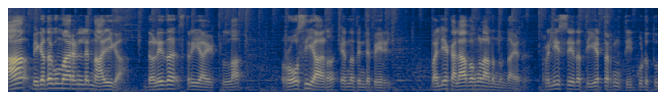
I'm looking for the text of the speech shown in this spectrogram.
ആ വിഗതകുമാരനിലെ നായിക ദളിത് സ്ത്രീയായിട്ടുള്ള റോസിയാണ് എന്നതിന്റെ പേരിൽ വലിയ കലാപങ്ങളാണെന്നുണ്ടായത്. റിലീസ് ചെയ്ത തിയേറ്ററിന് തീ കൊടുത്തു.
